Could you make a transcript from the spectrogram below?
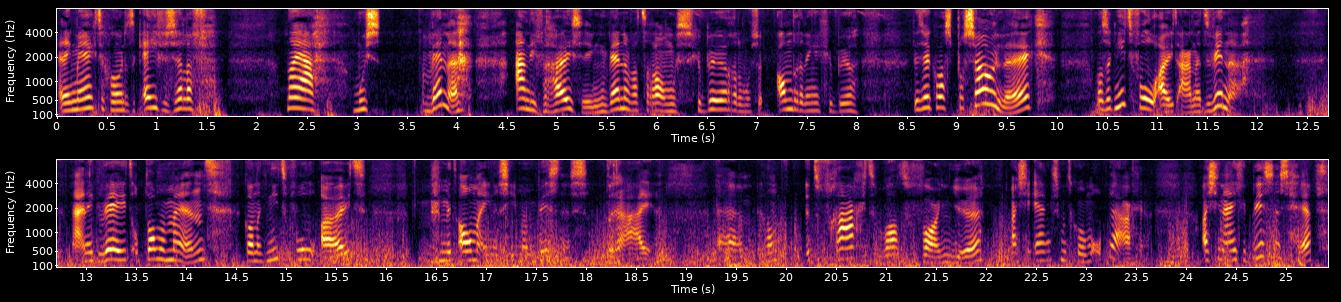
En ik merkte gewoon dat ik even zelf, nou ja, moest wennen aan die verhuizing. Wennen wat er al moest gebeuren. Er moesten andere dingen gebeuren. Dus ik was persoonlijk, was ik niet voluit aan het winnen. Nou, en ik weet, op dat moment kan ik niet voluit met al mijn energie mijn business draaien. Want het vraagt wat van je als je ergens moet komen opdagen. Als je een eigen business hebt,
